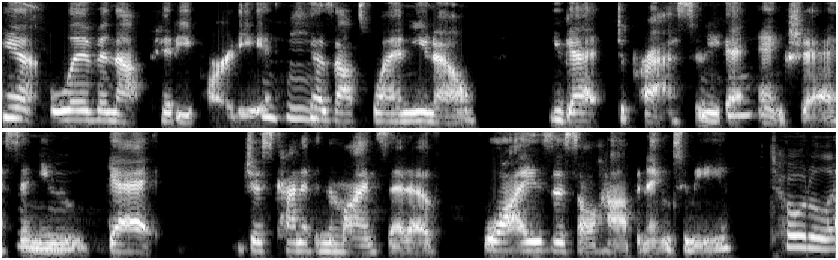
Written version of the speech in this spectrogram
You can't live in that pity party Mhm. because that's when, you know, you get depressed and you get anxious and you Mm-hmm. get just kind of in the mindset of, why is this all happening to me? Totally.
